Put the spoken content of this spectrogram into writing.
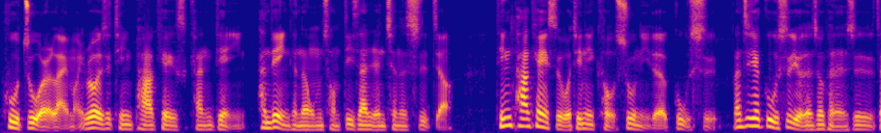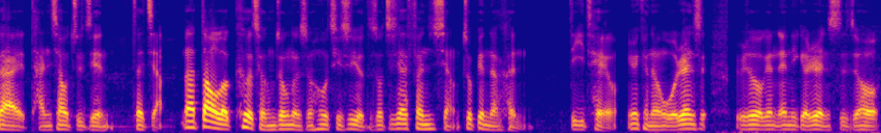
互助而来嘛。如果是听 podcast 看电影，看电影可能我们从第三人称的视角。听 podcast，我听你口述你的故事。那这些故事有的时候可能是在谈笑之间在讲。那到了课程中的时候，其实有的时候这些分享就变得很 detail，因为可能我认识，比如说我跟 Andy 哥认识之后，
